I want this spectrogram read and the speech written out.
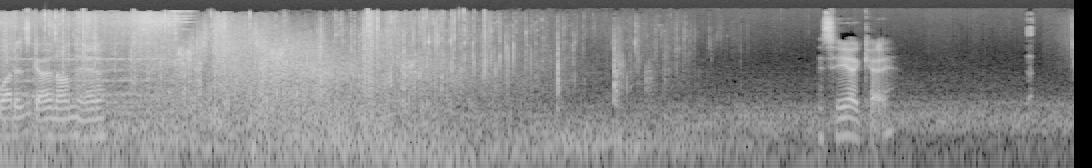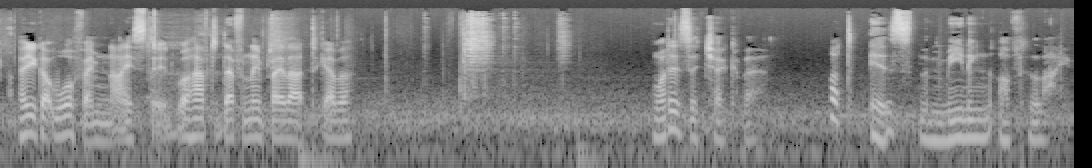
What is going on here? Is he okay? Oh, you got Warframe. Nice, dude. We'll have to definitely play that together. What is a chocobo? What is the meaning of life?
